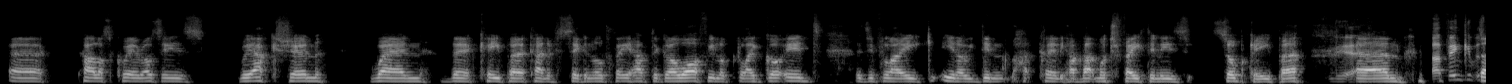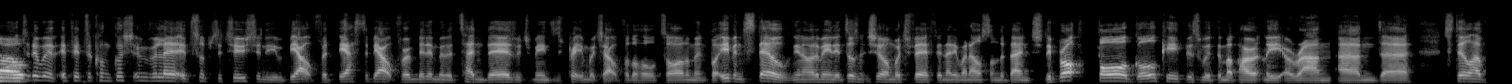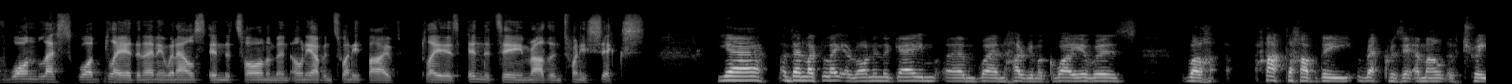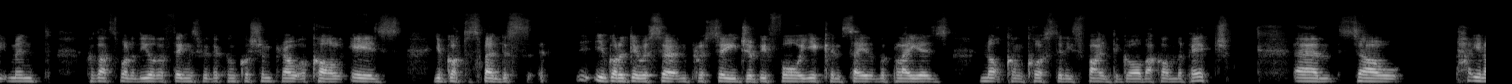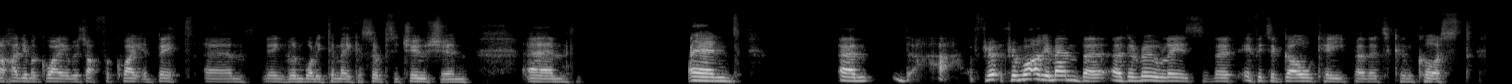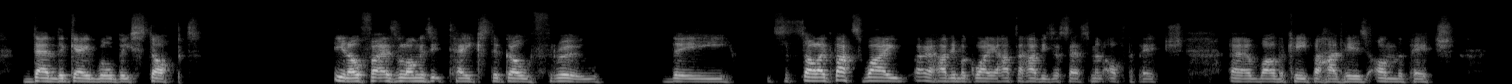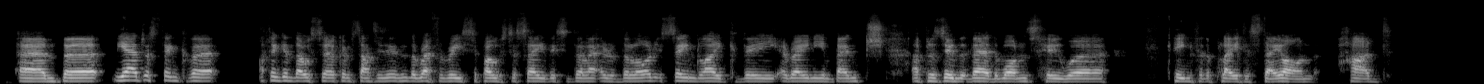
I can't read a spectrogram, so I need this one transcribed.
uh, Carlos Queiroz's reaction when the keeper kind of signaled that he had to go off. He looked like gutted, as if like you know he didn't clearly have that much faith in his sub keeper. Yeah. Um, I think it was so- more to do with if it's a concussion related substitution, he would be out for he has to be out for a minimum of 10 days, which means he's pretty much out for the whole tournament. But even still, you know what I mean? It doesn't show much faith in anyone else on the bench. They brought four goalkeepers with them, apparently, Iran, and uh, still have one less squad player than anyone else in the tournament, only having 25 players in the team rather than 26. Yeah, and then like later on in the game, um, when Harry Maguire was well had to have the requisite amount of treatment because that's one of the other things with the concussion protocol is you've got to spend a s- you've got to do a certain procedure before you can say that the player's not concussed and he's fine to go back on the pitch. Um, so you know, Harry Maguire was off for quite a bit. Um, England wanted to make a substitution. Um, and um, from what I remember, uh, the rule is that if it's a goalkeeper that's concussed, then the game will be stopped. You know, for as long as it takes to go through the. So, like that's why Harry Maguire had to have his assessment off the pitch, um, while the keeper had his on the pitch. Um, but yeah, I just think that I think in those circumstances, isn't the referee supposed to say this is the letter of the law? It seemed like the Iranian bench, I presume that they're the ones who were keen for the player to stay on, had,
